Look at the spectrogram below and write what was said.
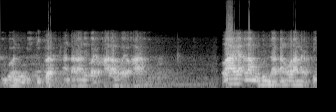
Jumbuh niku istibah antarane kaya halal kaya haram layak guna kang orang ngerti.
